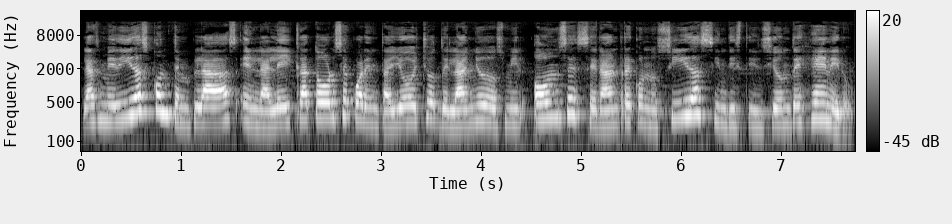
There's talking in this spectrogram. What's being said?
Las medidas contempladas en la Ley 1448 del año 2011 serán reconocidas sin distinción de género,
